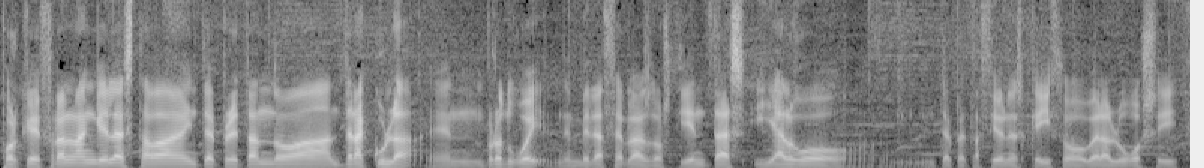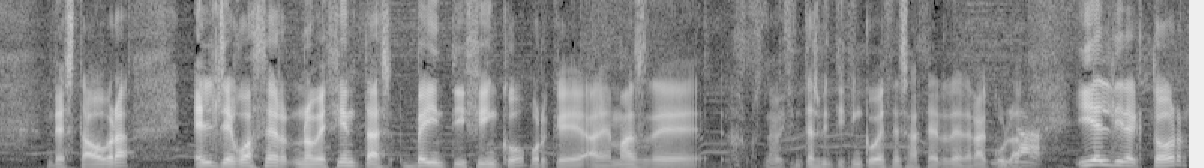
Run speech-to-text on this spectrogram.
Porque Fran Langella estaba interpretando a Drácula en Broadway, en vez de hacer las 200 y algo interpretaciones que hizo Bela Lugosi de esta obra, él llegó a hacer 925, porque además de 925 veces hacer de Drácula. Y el director,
